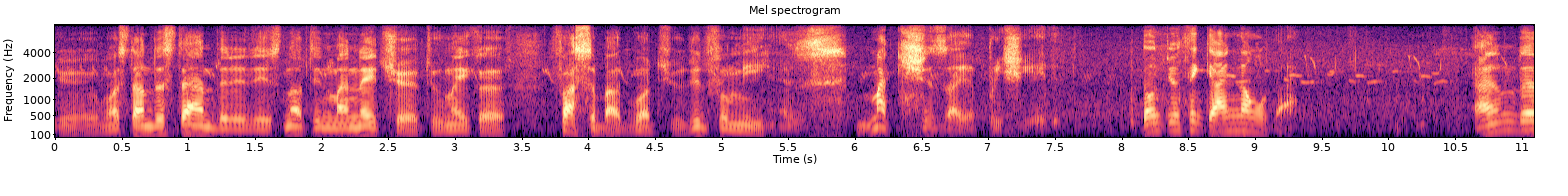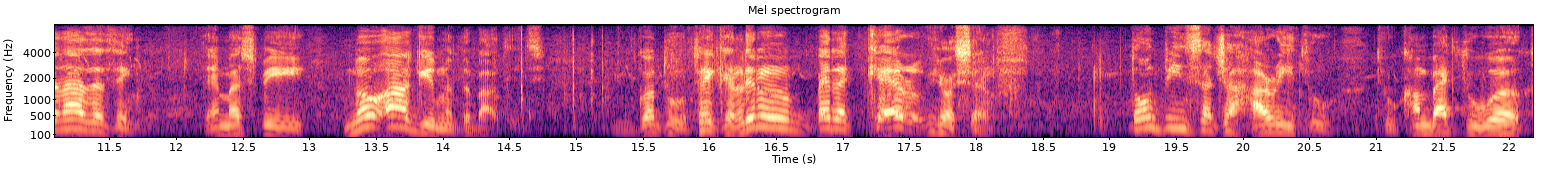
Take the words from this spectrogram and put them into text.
you must understand that it is not in my nature to make a fuss about what you did for me, as much as I appreciate it. Don't you think I know that? And another thing, there must be no argument about it. You've got to take a little better care of yourself. Don't be in such a hurry to, to come back to work.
